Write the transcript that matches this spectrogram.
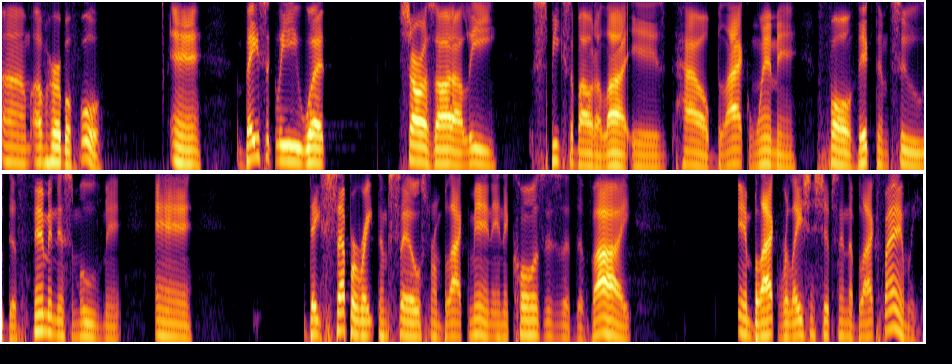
um, of her before, and basically what Shahrazad Ali speaks about a lot is how black women fall victim to the feminist movement and they separate themselves from black men and it causes a divide in black relationships in the black family.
